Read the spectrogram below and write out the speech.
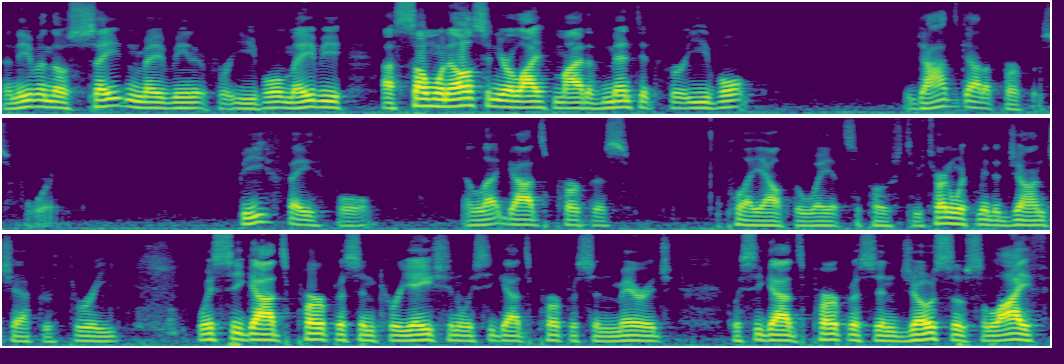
And even though Satan may mean it for evil, maybe uh, someone else in your life might have meant it for evil, God's got a purpose for it. Be faithful and let God's purpose play out the way it's supposed to. Turn with me to John chapter 3. We see God's purpose in creation, we see God's purpose in marriage, we see God's purpose in Joseph's life.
